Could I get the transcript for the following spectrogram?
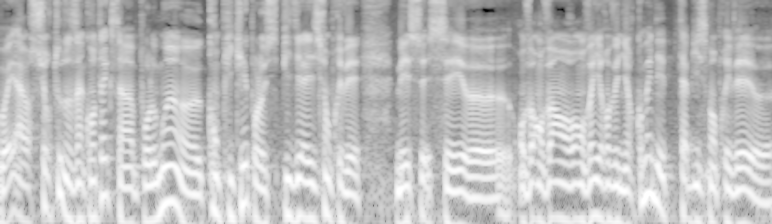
Oui, alors surtout dans un contexte hein, pour le moins euh, compliqué pour l'hospitalisation privée. Mais c'est, euh, on va, on va, on va y revenir. Combien d'établissements privés euh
